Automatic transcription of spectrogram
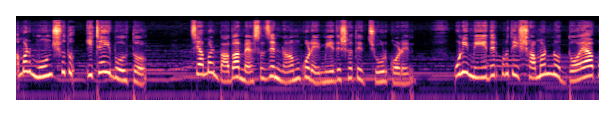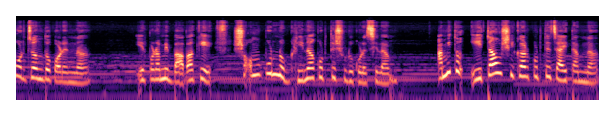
আমার মন শুধু এটাই বলতো যে আমার বাবা মেসেজের নাম করে মেয়েদের সাথে জোর করেন। উনি মেয়েদের প্রতি সামান্য দয়া পর্যন্ত করেন না। এরপর আমি বাবাকে সম্পূর্ণ ঘৃণা করতে শুরু করেছিলাম। আমি তো এটাও স্বীকার করতে চাইতাম না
